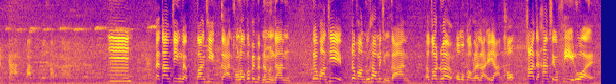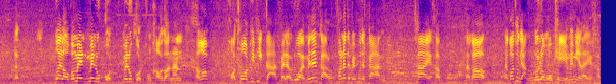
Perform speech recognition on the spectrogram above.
มันการปัดโทรศัพท์เราอืมแต่ตามจริงแบบบางทีการดของเราก็เป็นแบบนั้นเหมือนกัน ด้วยความที่ด้วยความรู้เท่าไม่ถึงการ แล้วก็ด้วยองค์ประกอบหลาย ๆ อย่างเขาเขาอาจจะห้ามเซลฟี่ด้วยแล้วด้วยเราก็ไม่ไม่รู้กฎไม่รู้กฎของเขาตอนนั้น แล้วก็ขอโทษพี่ๆกาดไปแล้วด้วย ไม่ใช่กาดเขาน่าจะเป็นผู้จัดการใช่ครับแต่ก็แต่ก็ทุกอย่างโดยรวมโอเคไม่มีอะไรครับ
